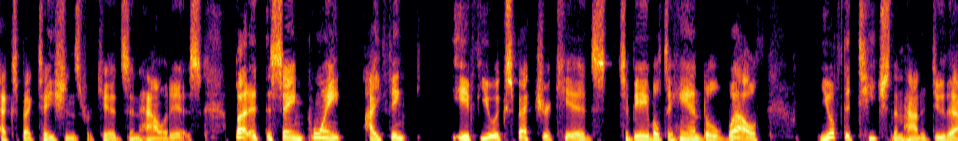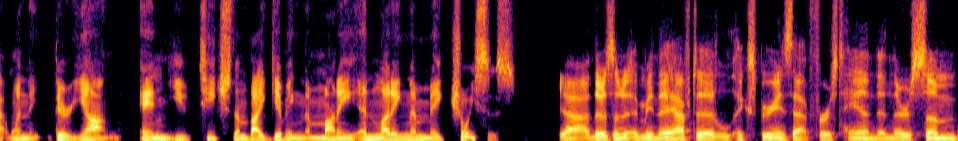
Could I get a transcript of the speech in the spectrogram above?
expectations for kids and how it is. But at the same point, I think if you expect your kids to be able to handle wealth, you have to teach them how to do that when they're young. And mm-hmm. you teach them by giving them money and letting them make choices. Yeah, there's an, I mean, they have to experience that firsthand, and there's some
